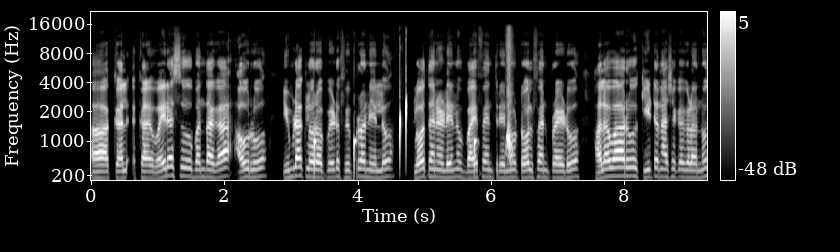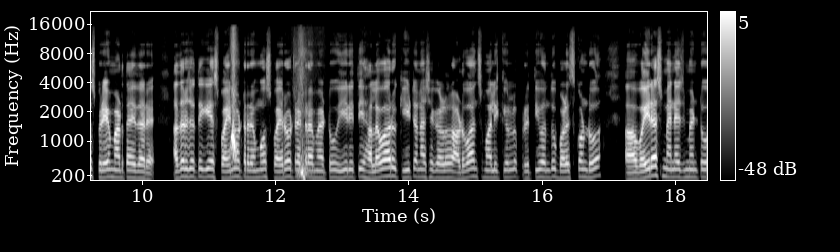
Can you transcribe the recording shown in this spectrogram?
ಆ, ಕಲ್ ಕ ವೈರಸ್ಸು ಬಂದಾಗ ಅವರು ಇಮ್ಡಾಕ್ಲೋರೋಪಿಡ್ ಫಿಪ್ರೋನಿಲ್ಲು ಕ್ಲೋಥೆನಡಿನು ಬೈಫೆನ್ತ್ರಿನು ಟೋಲ್ಫೆನ್ ಪ್ರೈಡು ಹಲವಾರು ಕೀಟನಾಶಕಗಳನ್ನು ಸ್ಪ್ರೇ ಮಾಡ್ತಾ ಇದ್ದಾರೆ. ಅದರ ಜೊತೆಗೆ ಸ್ಪೈನೋಟ್ರೆಮು, ಸ್ಪೈರೋಟೆಟ್ರಾಮ್ಯಾಟು ಈ ರೀತಿ ಹಲವಾರು ಕೀಟನಾಶಕಗಳು ಅಡ್ವಾನ್ಸ್ ಮಾಲಿಕ್ಯೂಲ್ ಪ್ರತಿಯೊಂದು ಬಳಸ್ಕೊಂಡು ವೈರಸ್ ಮ್ಯಾನೇಜ್ಮೆಂಟು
